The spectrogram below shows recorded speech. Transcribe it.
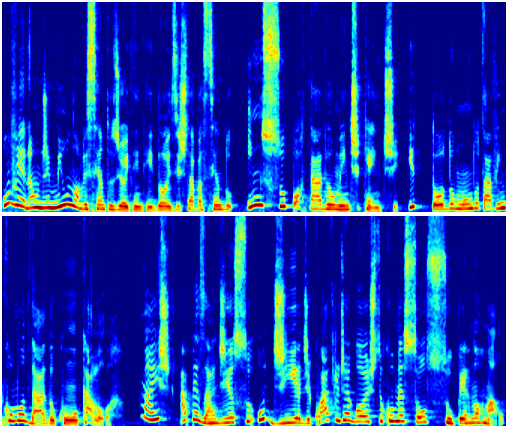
O verão de 1982 estava sendo insuportavelmente quente e todo mundo estava incomodado com o calor. Mas, apesar disso, o dia de 4 de agosto começou super normal.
